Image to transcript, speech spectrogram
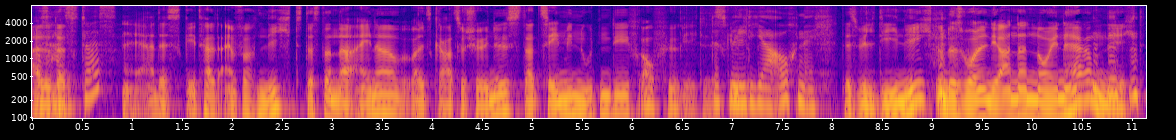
Also Was heißt das? das? Naja, das geht halt einfach nicht, dass dann da einer, weil es gerade so schön ist, da zehn Minuten die Frau vögelt. Das, das will die ja auch nicht. Das will die nicht und das wollen die anderen neuen Herren nicht.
